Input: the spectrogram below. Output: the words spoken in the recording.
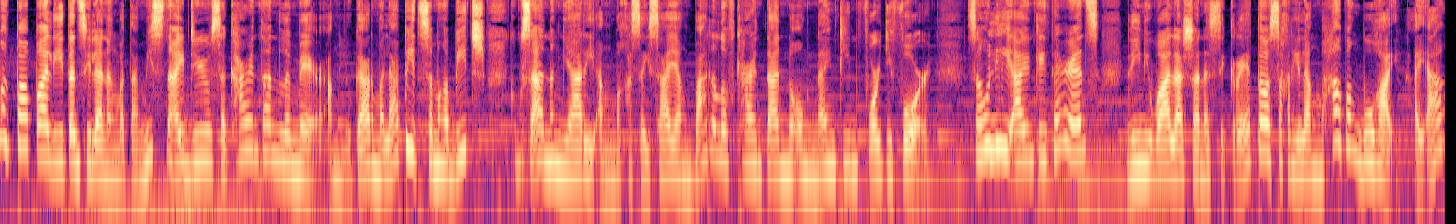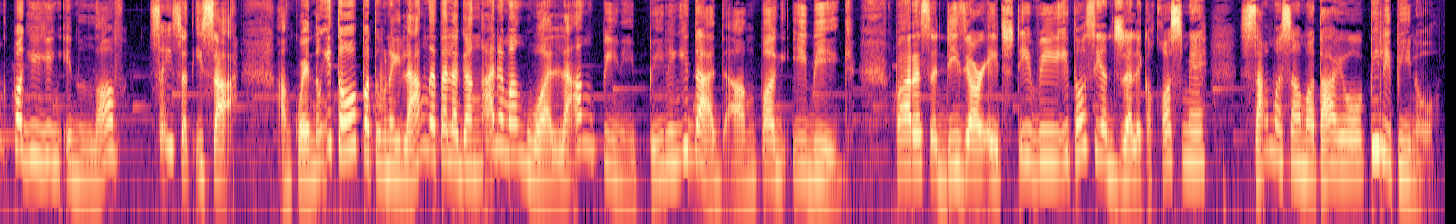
Magpapalitan sila ng matamis na ideyo sa Carentan-le-Mer, ang lugar malapit sa mga beach kung saan nangyari ang makasaysayang Battle of Carentan noong 1944. Sa huli, ayon kay Terence, naniniwala siya na sikreto sa kanilang mahabang buhay ay ang pagiging in love sa isa't isa. Ang kwentong ito patunay lang na talagang nga namang walang pinipiling edad ang pag-ibig. Para sa DZRH TV, ito si Angelica Cosme. Sama-sama tayo, Pilipino.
